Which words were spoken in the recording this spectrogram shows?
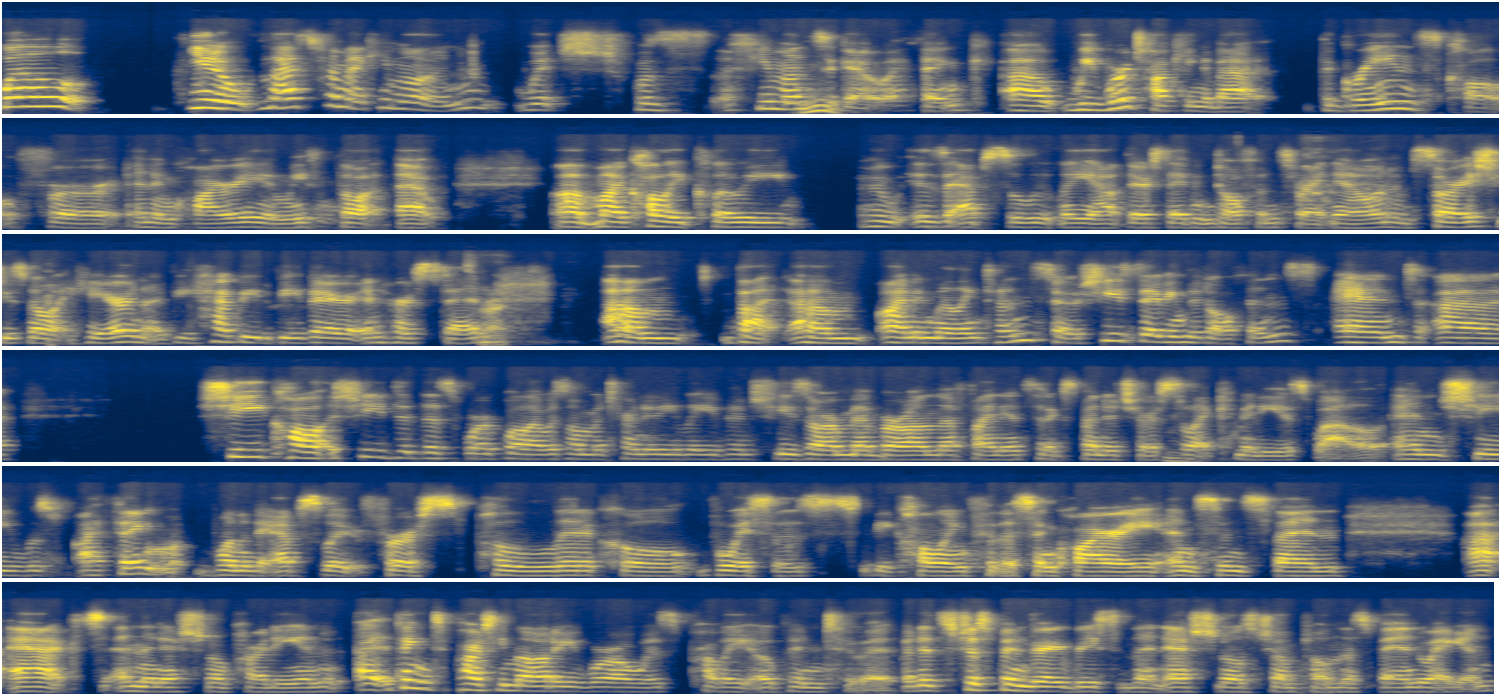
Well, you know, last time I came on, which was a few months Ooh. ago, I think, uh, we were talking about the Greens call for an inquiry, and we thought that uh, my colleague Chloe, who is absolutely out there saving dolphins right now, and I'm sorry she's not here, and I'd be happy to be there in her stead. Right. Um, but um, I'm in Wellington, so she's saving the dolphins, and uh, she called she did this work while i was on maternity leave and she's our member on the finance and expenditure mm. select committee as well. And she was i think one of the absolute first political voices to be calling for this inquiry. And since then uh, act and the national party and i think Te Pāti Māori were always probably open to it but it's just been very recent that nationals jumped on this bandwagon.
